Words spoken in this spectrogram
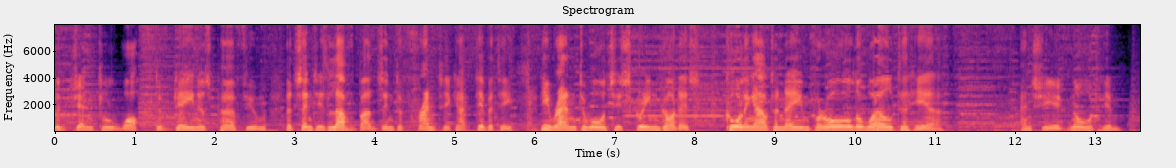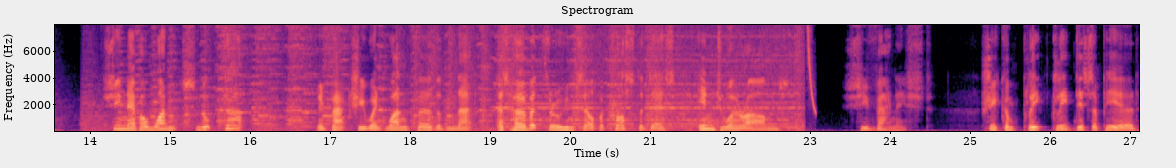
the gentle waft of Gaynor's perfume had sent his love buds into frantic activity. He ran towards his screen goddess, calling out a name for all the world to hear. And she ignored him. She never once looked up. In fact, she went one further than that. As Herbert threw himself across the desk into her arms, she vanished. She completely disappeared,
